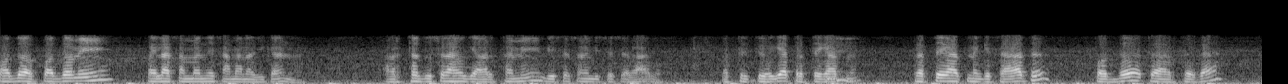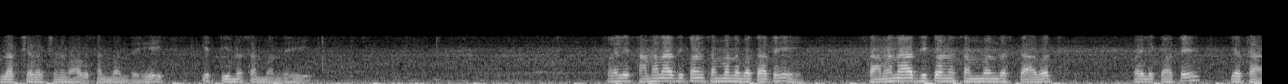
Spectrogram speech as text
पद पद में पहला संबंध सामानाधिकरण। अर्थ दूसरा हो गया अर्थ में विशेषण विशेष भाव। तृतीय हो गया प्रत्येगात्म। प्रत्येगात्म के साथ पद अथवा अर्थ का लक्ष्य लक्षण भाव संबंध है। ये तीनों संबंध है। पहले सामानाधिकरण संबंध बताते हैं। सामानाधिकरण संबंध स्थावत पहले कहते यथा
